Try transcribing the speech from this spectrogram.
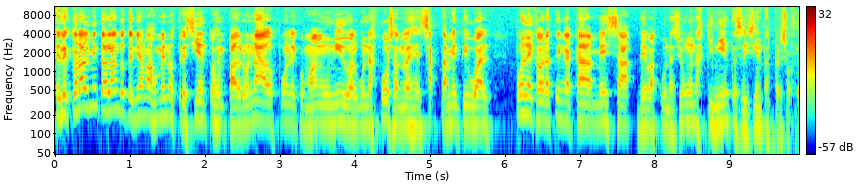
electoralmente hablando tenía más o menos 300 empadronados, ponle como han unido algunas cosas, no es exactamente igual. Ponle que ahora tenga cada mesa de vacunación unas 500, 600 personas.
